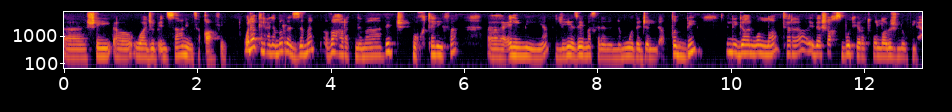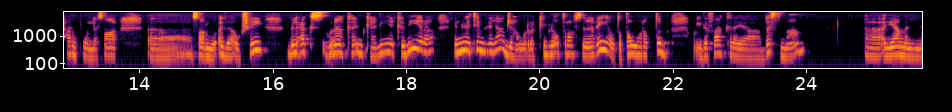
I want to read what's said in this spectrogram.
آه، شيء آه، واجب إنساني وثقافي. ولكن على مر الزمن ظهرت نماذج مختلفة علمية اللي هي زي مثلا النموذج الطبي اللي قال والله ترى إذا شخص بترت والله رجله في الحرب ولا صار آه صار له أذى أو شيء بالعكس هناك إمكانية كبيرة إنه يتم علاجها ونركب له أطراف صناعية وتطور الطب. وإذا فاكرة يا بسمة آه أيام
